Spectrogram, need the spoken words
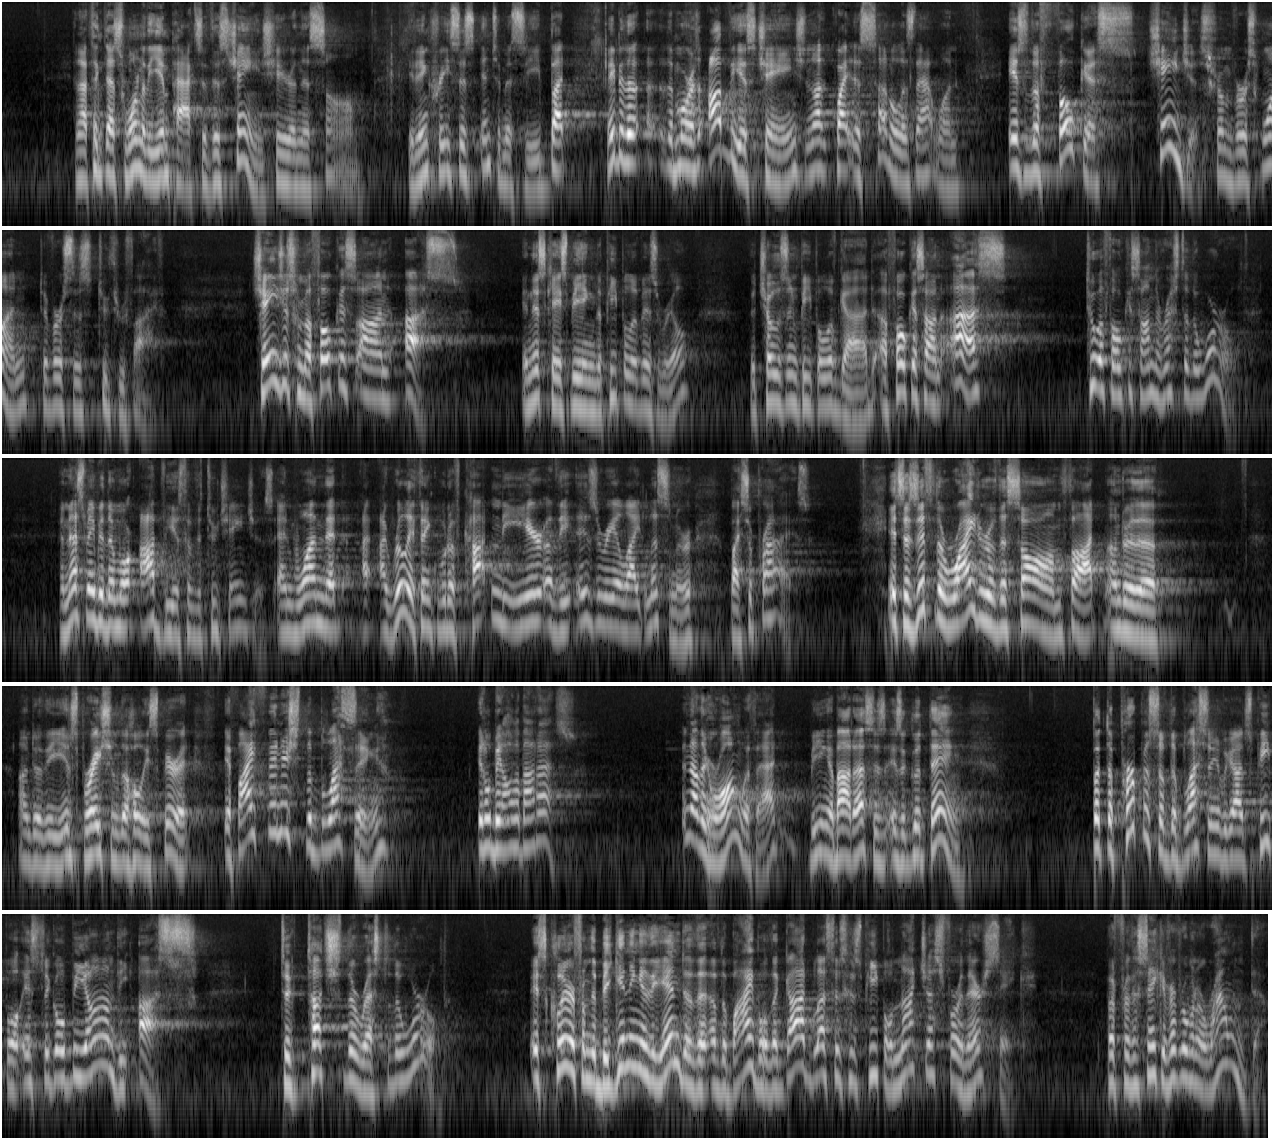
And I think that's one of the impacts of this change here in this psalm. It increases intimacy, but maybe the, the more obvious change, not quite as subtle as that one, is the focus changes from verse 1 to verses 2 through 5. Changes from a focus on us, in this case being the people of Israel, the chosen people of God, a focus on us to a focus on the rest of the world. And that's maybe the more obvious of the two changes, and one that I really think would have caught in the ear of the Israelite listener by surprise. It's as if the writer of the psalm thought, under the, under the inspiration of the Holy Spirit, if I finish the blessing, it'll be all about us. And nothing wrong with that. Being about us is, is a good thing. But the purpose of the blessing of God's people is to go beyond the us, to touch the rest of the world. It's clear from the beginning and the end of the, of the Bible that God blesses his people not just for their sake, but for the sake of everyone around them.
